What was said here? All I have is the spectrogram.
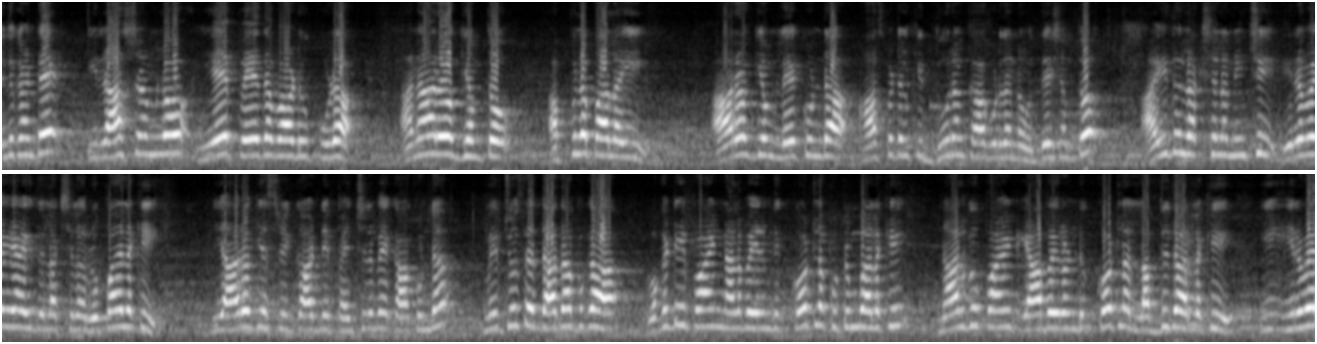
ఎందుకంటే ఈ రాష్ట్రంలో ఏ పేదవాడు కూడా అనారోగ్యంతో అప్పుల పాలయ్యి ఆరోగ్యం లేకుండా హాస్పిటల్కి దూరం కాకూడదన్న ఉద్దేశంతో ఐదు లక్షల నుంచి ఇరవై ఐదు లక్షల రూపాయలకి ఈ ఆరోగ్యశ్రీ కార్డుని పెంచడమే కాకుండా మీరు చూస్తే దాదాపుగా ఒకటి పాయింట్ నలభై ఎనిమిది కోట్ల కుటుంబాలకి నాలుగు పాయింట్ యాభై రెండు కోట్ల లబ్ధిదారులకి ఈ ఇరవై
